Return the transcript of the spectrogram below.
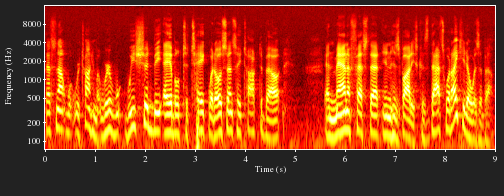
That's not what we're talking about. We're, we should be able to take what O Sensei talked about and manifest that in his bodies, because that's what Aikido was about.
